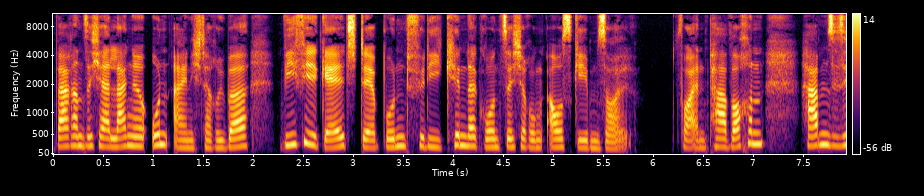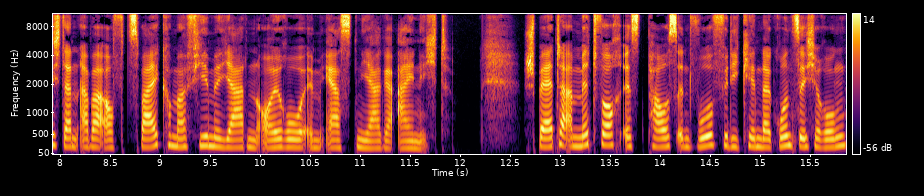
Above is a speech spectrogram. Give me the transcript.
waren sich ja lange uneinig darüber, wie viel Geld der Bund für die Kindergrundsicherung ausgeben soll. Vor ein paar Wochen haben sie sich dann aber auf 2,4 Milliarden Euro im ersten Jahr geeinigt. Später am Mittwoch ist Paus Entwurf für die Kindergrundsicherung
